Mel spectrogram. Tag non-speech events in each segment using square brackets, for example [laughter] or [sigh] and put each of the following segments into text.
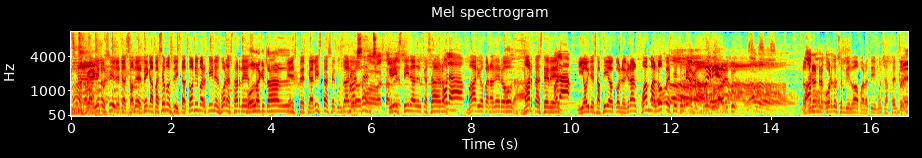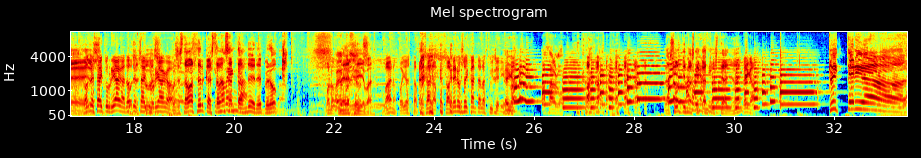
Bueno, va bien o sí, vete a saber. Venga, pasemos lista. Tony Martínez, buenas tardes. Hola, ¿qué tal? Especialistas secundarios. Present. Cristina del Casar. Hola. Mario Panadero. Hola. Marta Esteves. Hola. Y hoy desafío con el gran Juanma López Iturriaga. Muy bien. Nos dieron recuerdos en Bilbao para ti, mucha gente. Hombre, ¿Dónde está Iturriaga? ¿Dónde pues está estuve- Iturriaga? Pues estaba cerca, estaba no en. Santander, ¿eh? pero bueno, me dejé llevar. bueno, pues ya está. Pues, ala, pues al menos hoy canta las tuiterías. Venga. Va. [laughs] Haz algo. [laughs] Las últimas que canto este año, ¿eh? Venga. ¡Twitterías!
